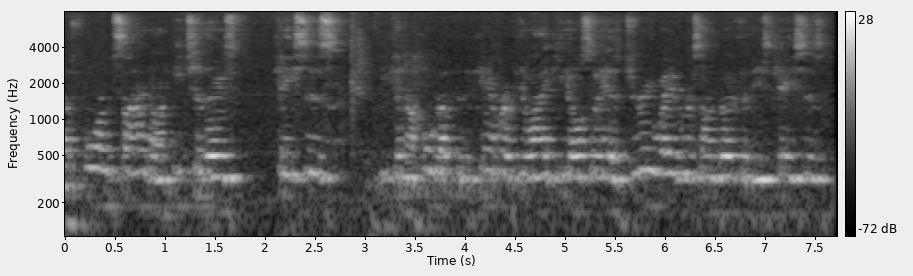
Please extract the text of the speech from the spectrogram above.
a form signed on each of those cases. You can uh, hold up to the camera if you like. He also has jury waivers on both of these cases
